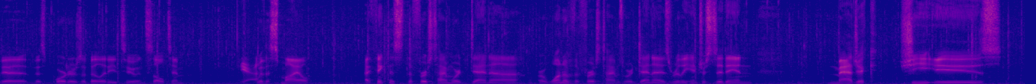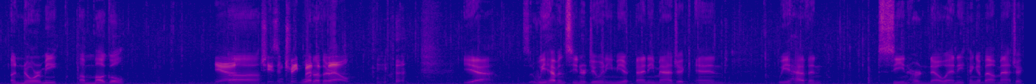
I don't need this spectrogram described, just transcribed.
the this porter's ability to insult him Yeah. with a smile. I think this is the first time where Denna, or one of the first times where Denna is really interested in magic. She is a normie, a muggle. yeah. uh, she's intrigued what by other- the bell. Yeah, So we haven't seen her do any any magic, and we haven't seen her know anything about magic.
